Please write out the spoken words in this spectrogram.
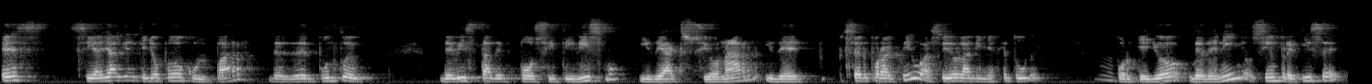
es si hay alguien que yo puedo culpar desde el punto de, vista de positivismo y de accionar y de ser proactivo, ha sido la niña que tuve. Porque yo desde niño siempre quise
